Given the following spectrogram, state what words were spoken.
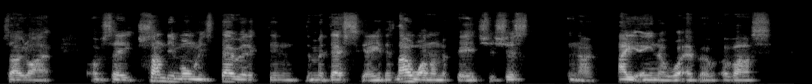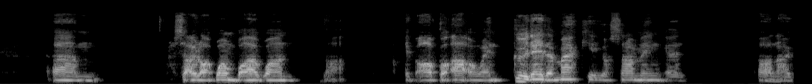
So like obviously Sunday morning's derelict in the Madejski. There's no one on the pitch. It's just you know 18 or whatever of us. Um, so like one by one, like if I got out, I went good Ed Mackie or something, and I don't know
